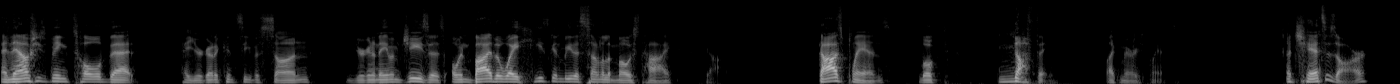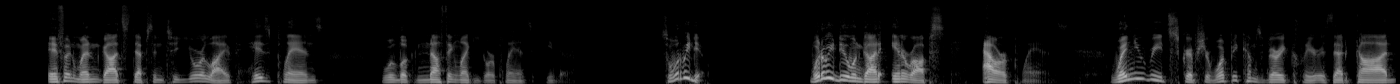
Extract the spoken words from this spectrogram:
and now she's being told that, hey, you're going to conceive a son, you're going to name him Jesus. Oh, and by the way, he's going to be the son of the Most High God. God's plans looked nothing like Mary's plans. And chances are if and when God steps into your life, his plans will look nothing like your plans either. So, what do we do? What do we do when God interrupts our plans? When you read scripture, what becomes very clear is that God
